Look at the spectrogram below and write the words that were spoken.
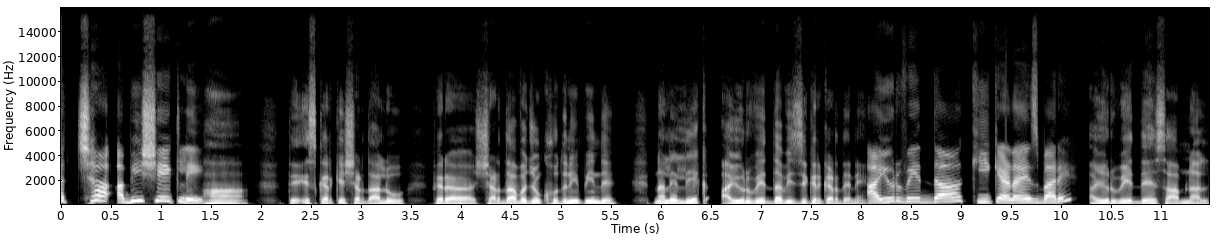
ਅੱਛਾ ਅਭਿਸ਼ੇਕ ਲਈ ਹਾਂ ਤੇ ਇਸ ਕਰਕੇ ਸ਼ਰਧਾਲੂ ਫਿਰ ਅ, ਸ਼ਰਧਾ ਵਜੋਂ ਖੁਦ ਨਹੀਂ ਪੀਂਦੇ ਨਾਲੇ ਲੇਖ ਆਯੁਰਵੇਦ ਦਾ ਵੀ ਜ਼ਿਕਰ ਕਰਦੇ ਨੇ। ਆਯੁਰਵੇਦ ਦਾ ਕੀ ਕਹਿਣਾ ਹੈ ਇਸ ਬਾਰੇ? ਆਯੁਰਵੇਦ ਦੇ ਹਿਸਾਬ ਨਾਲ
